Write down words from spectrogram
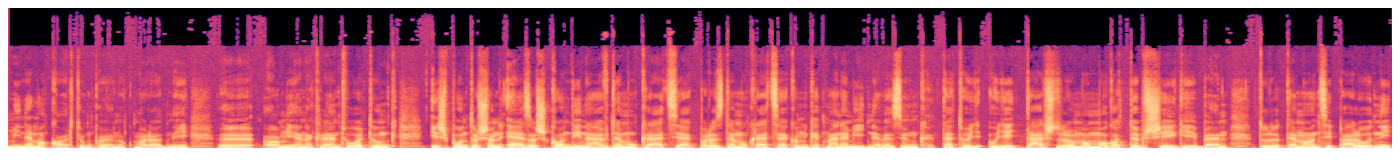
mi nem akartunk olyanok maradni, amilyenek lent voltunk, és pontosan ez a skandináv demokráciák, paraszt demokráciák, amiket már nem így nevezünk. Tehát, hogy, hogy egy társadalom a maga többségében tudott emancipálódni,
